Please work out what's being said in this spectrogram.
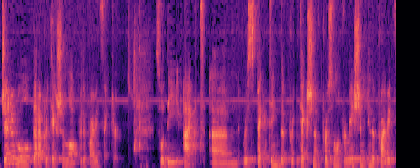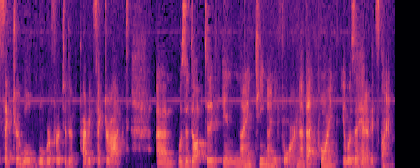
general data protection law for the private sector. So, the act um, respecting the protection of personal information in the private sector, we'll, we'll refer to the Private Sector Act, um, was adopted in 1994. And at that point, it was ahead of its time.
